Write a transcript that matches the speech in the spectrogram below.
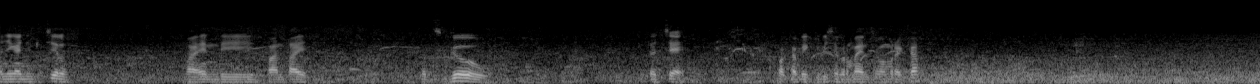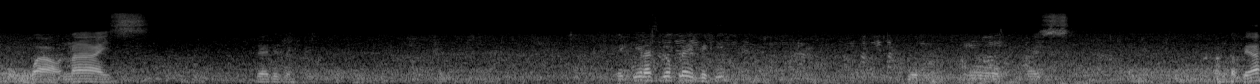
anjing-anjing kecil main di pantai. Let's go. Kita cek apakah Becky bisa bermain sama mereka. Oh, wow. Nice. Lihat itu Becky let's go play Becky oh nice mantap ya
